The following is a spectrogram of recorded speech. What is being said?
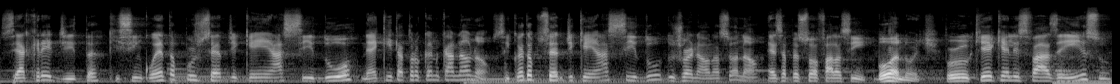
Você acredita que 50% de quem é assíduo, não é quem tá trocando canal, não. 50% de quem é assíduo do Jornal Nacional, essa pessoa fala assim, boa noite. Por que, que eles fazem isso?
